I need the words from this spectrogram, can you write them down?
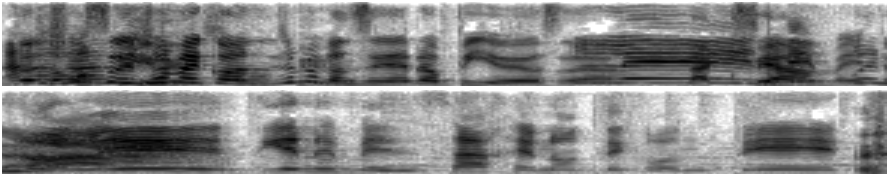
Ah, Yo, me, con- yo me considero pibe, o sea, Leen, la acción. después no Ah. leen, tienen mensaje, no te contestan,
